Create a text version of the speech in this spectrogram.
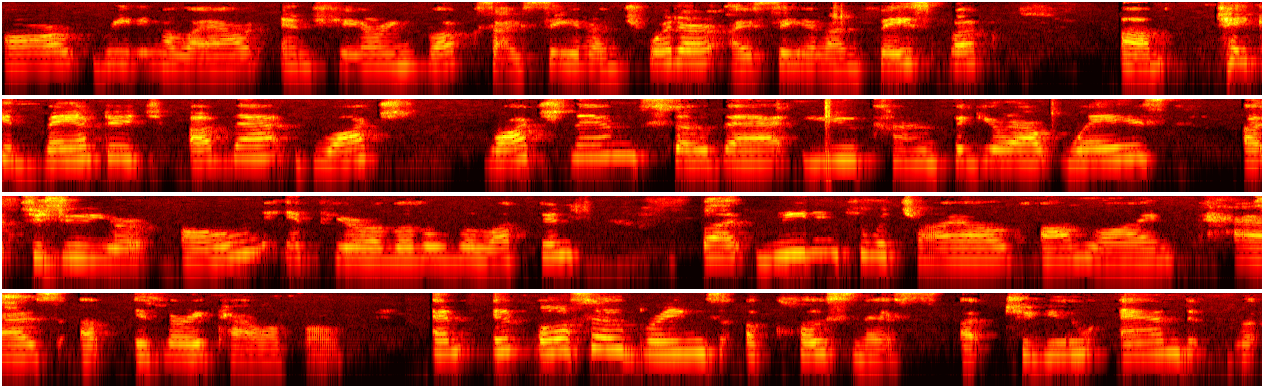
are reading aloud and sharing books. I see it on Twitter. I see it on Facebook. Um, take advantage of that. Watch watch them so that you can figure out ways uh, to do your own if you're a little reluctant. but reading to a child online has uh, is very powerful. And it also brings a closeness uh, to you and the,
